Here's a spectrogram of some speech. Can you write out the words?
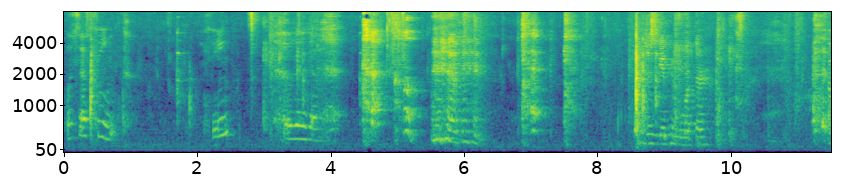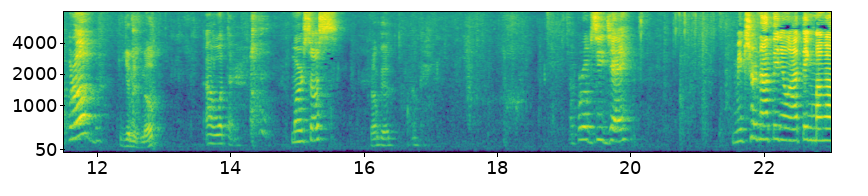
What's a sink? Sink? Oh, there's just give him water. Approve? You give milk? Ah, water. More sauce? I'm good. Okay. Approve, CJ. Make sure natin yung ating mga,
